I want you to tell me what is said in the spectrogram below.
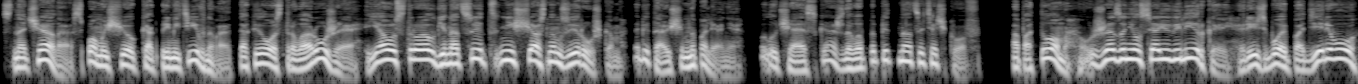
Сначала с помощью как примитивного, так и острого оружия я устроил геноцид несчастным зверушкам, обитающим на поляне, получая с каждого по 15 очков. А потом уже занялся ювелиркой, резьбой по дереву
